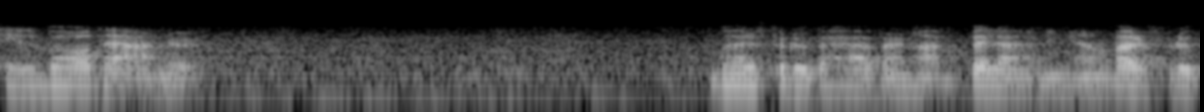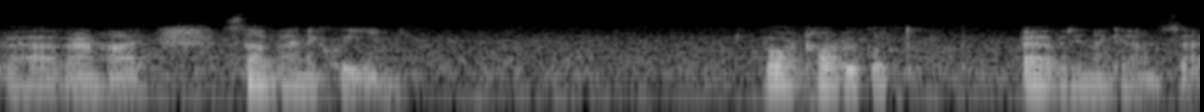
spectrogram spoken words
till vad det är nu. Varför du behöver den här belöningen, varför du behöver den här snabba energin. Vart har du gått över dina gränser?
